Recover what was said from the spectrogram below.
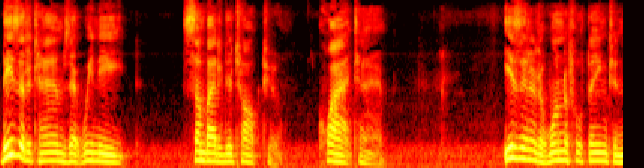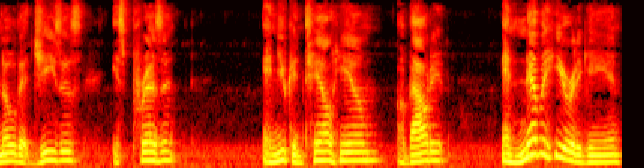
These are the times that we need somebody to talk to. Quiet time. Isn't it a wonderful thing to know that Jesus is present and you can tell him about it and never hear it again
